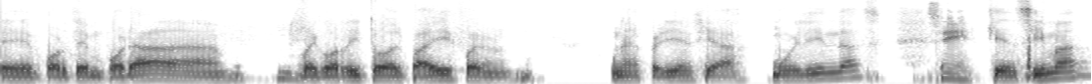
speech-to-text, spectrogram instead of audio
eh, por temporada, recorrí todo el país, fueron unas experiencias muy lindas, sí. que encima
